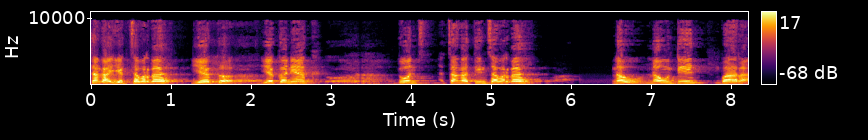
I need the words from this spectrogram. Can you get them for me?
सांगा एकचा वर्ग एक एक आणि एक दोन सांगा तीनचा वर्ग नऊ नऊ तीन बारा.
